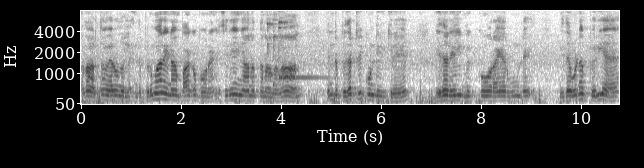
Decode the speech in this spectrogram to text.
அதான் அர்த்தம் வேற ஒன்றும் இல்லை. இந்த பெருமானை நான் பார்க்க போகிறேன் சிறிய ஞானத்தனான நான் என்று பிதற்றி கொண்டிருக்கிறேன். இதனில் மிக்கோர் அயர் உண்டு. இதை விட பெரிய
